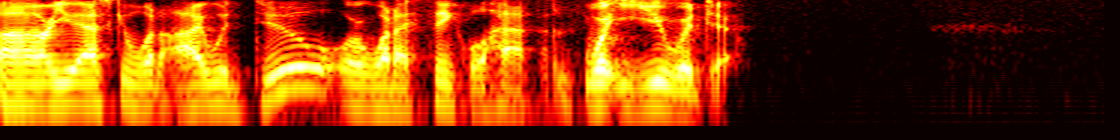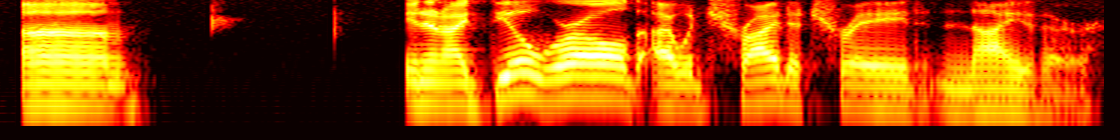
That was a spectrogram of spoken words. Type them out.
Uh, are you asking what I would do or what I think will happen? What you would do? Um, in an ideal world, I would try to trade neither,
